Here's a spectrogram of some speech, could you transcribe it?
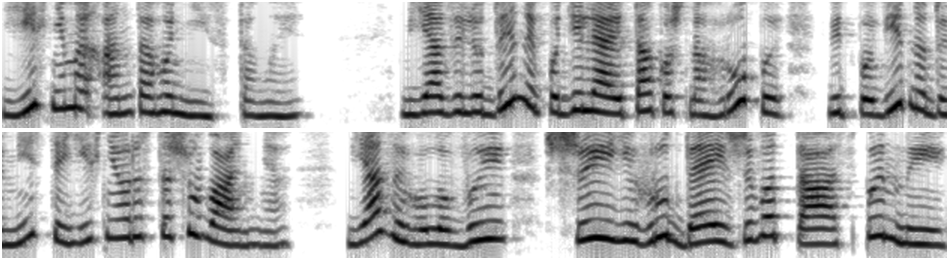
їхніми антагоністами. М'язи людини поділяють також на групи відповідно до місця їхнього розташування. М'язи голови, шиї, грудей, живота, спини,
